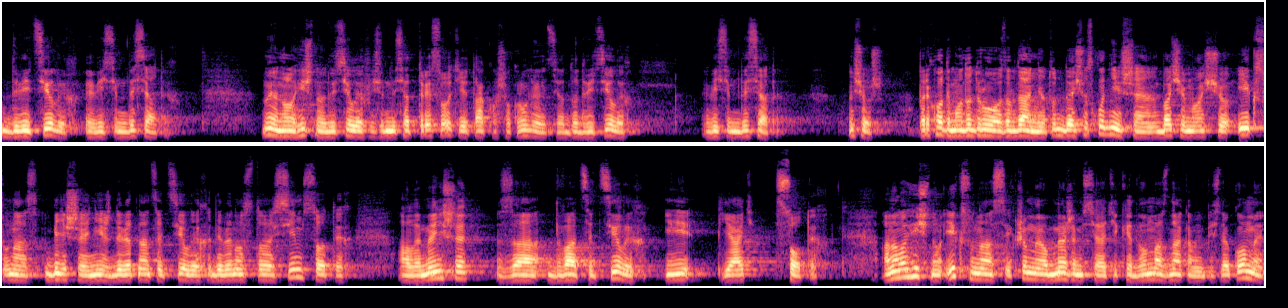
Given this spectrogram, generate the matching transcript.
2,8. Ну і аналогічно 2,83 також округлюється до 2,8. Ну що ж, переходимо до другого завдання. Тут дещо складніше. Бачимо, що х у нас більше, ніж 19,97, але менше за 20,5. Аналогічно, х у нас, якщо ми обмежимося тільки двома знаками після коми,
